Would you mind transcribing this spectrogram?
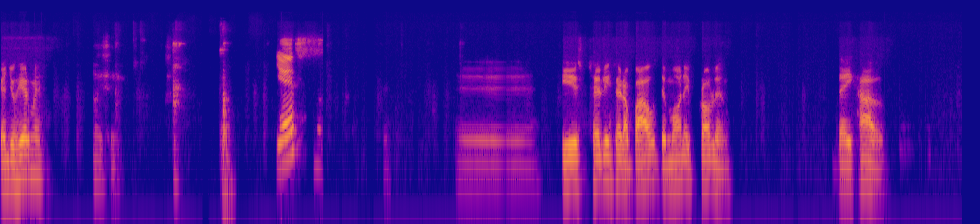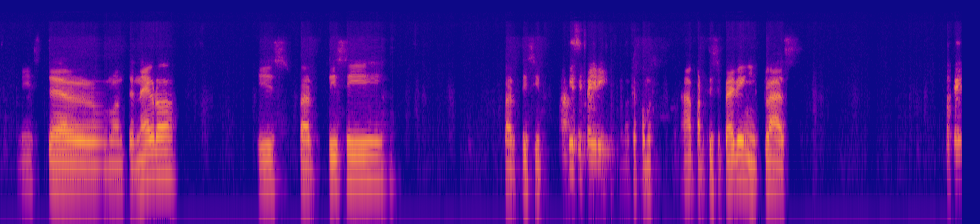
Can you hear me? Ay, sí. Yes. Uh, he is telling her about the money problem they have. Mr. Montenegro is partici, particip, Participating. no ah, participating in class. Okay,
